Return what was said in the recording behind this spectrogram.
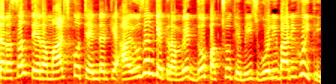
दरअसल 13 मार्च को टेंडर के आयोजन के क्रम में दो पक्षों के बीच गोलीबारी हुई थी।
